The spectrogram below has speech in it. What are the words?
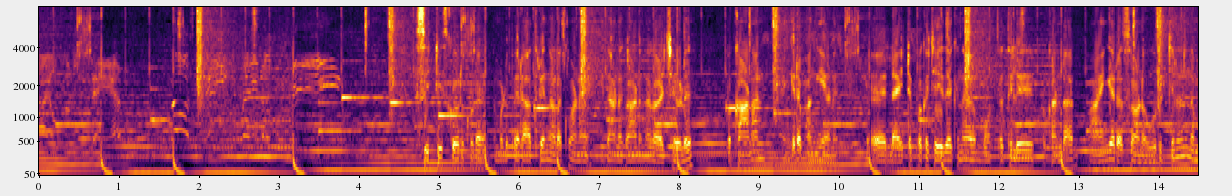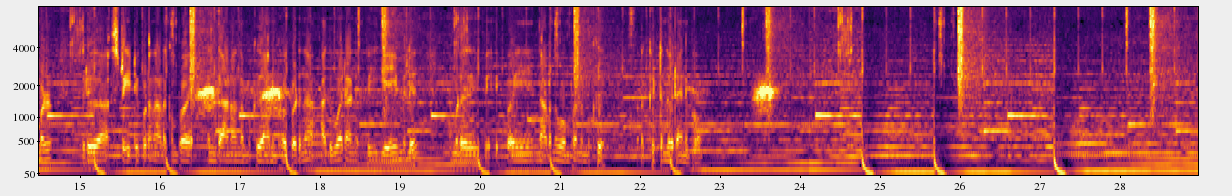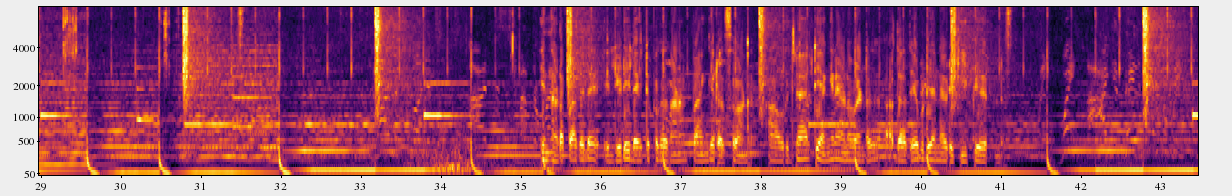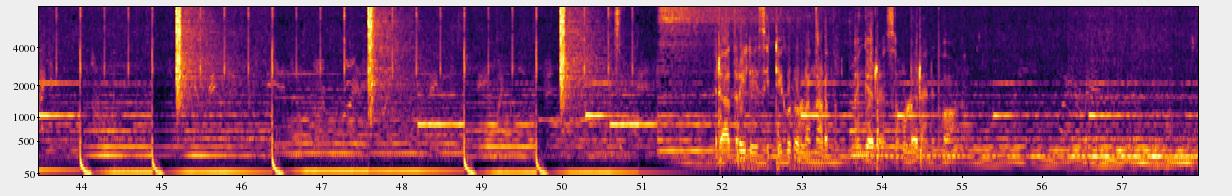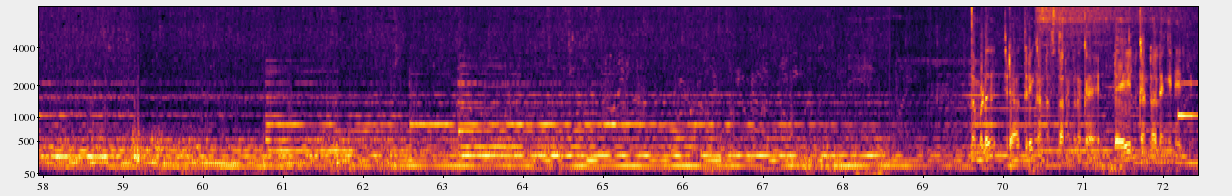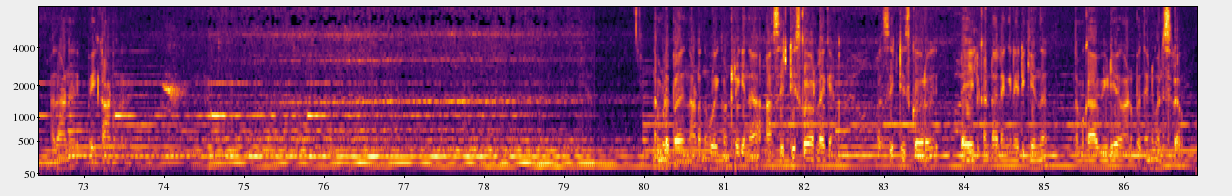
സിറ്റി സ്കോറിൽ കൂടെ നമ്മളിപ്പോൾ രാത്രി നടക്കുവാണെങ്കിൽ ഇതാണ് കാണുന്ന കാഴ്ചകൾ. ഇപ്പോൾ കാണാൻ ഭയങ്കര ഭംഗിയാണ്. ലൈറ്റപ്പ് ഒക്കെ ചെയ്തേക്കുന്ന മൊത്തത്തിൽ കണ്ടാൽ ഭയങ്കര രസമാണ്. ഒറിജിനൽ നമ്മൾ ഒരു സ്ട്രീറ്റിൽ കൂടെ നടക്കുമ്പോൾ എന്താണോ നമുക്ക് അനുഭവപ്പെടുന്നത്. അതുപോലെയാണ് ഇപ്പോൾ ഈ ഗെയിമിൽ നമ്മൾ ഇപ്പോൾ ഈ നടന്നു പോകുമ്പോൾ നമുക്ക് കിട്ടുന്ന ഒരു അനുഭവം. ഈ നടപ്പാതയിലെ എൽ ഇ ഡി ലൈറ്റപ്പൊക്കെ കാണാൻ ഭയങ്കര രസമാണ്. ആ ഒറിജിനാലിറ്റി എങ്ങനെയാണ് വേണ്ടത് അത് അതേപടി തന്നെ അവർ കീപ്പ് ചെയ്തിട്ടുണ്ട്. രാത്രിയിൽ ഈ സിറ്റി കൂടെയുള്ള നടന്നു. ഭയങ്കര രസമുള്ള ഒരു അനുഭവമാണ്. നമ്മൾ രാത്രി കണ്ട സ്ഥലങ്ങളൊക്കെ ഡേയിൽ കണ്ടാൽ എങ്ങനെയായിരിക്കും? അതാണ് ഈ കാണുന്നത്. നമ്മളിപ്പോൾ നടന്നു പോയിക്കൊണ്ടിരിക്കുന്ന ആ സിറ്റി സ്ക്വയറിലേക്കാണ് ആ സിറ്റി സ്ക്വയർ ഡേയിൽ കണ്ടാൽ എങ്ങനെ ഇരിക്കുമെന്ന് നമുക്ക് ആ വീഡിയോ കാണുമ്പോൾ തന്നെ മനസ്സിലാവും.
